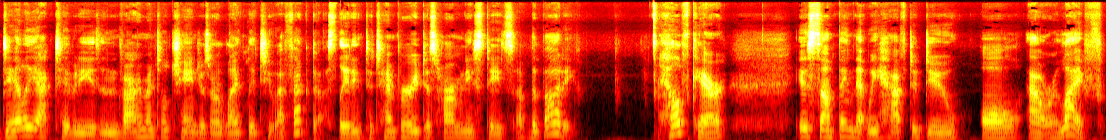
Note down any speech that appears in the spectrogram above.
daily activities, and environmental changes are likely to affect us, leading to temporary disharmony states of the body. Healthcare is something that we have to do all our life.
